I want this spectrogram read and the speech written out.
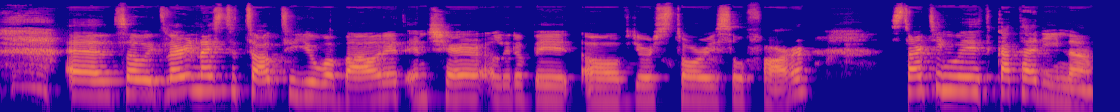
and so it's very nice to talk to you about it and share a little bit of your story so far. Starting with Katarina.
